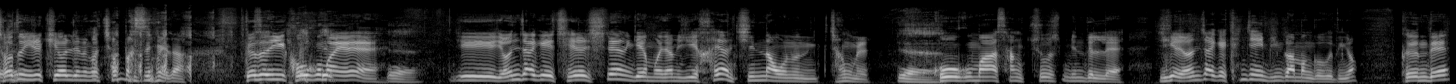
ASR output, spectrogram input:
저도 이렇게 열리는 건 처음 봤습니다. 그래서 이 고구마에 예. 이 연작에 제일 싫어하는 게 뭐냐면 이 하얀 진 나오는 작물. 예. 고구마, 상추, 민들레 이게 연작에 굉장히 민감한 거거든요. 그런데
